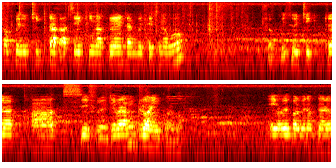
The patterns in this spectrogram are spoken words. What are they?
ফ্রেন্ডস সবকিছু ঠিকঠাক আছে কিনা ফ্রেন্ড একবার দেখে নেব। সবকিছুই ঠিকঠাক আছে ফ্রেন্ড এবার আমি ড্রয়িং করব। এইভাবে করবেন আপনারা?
